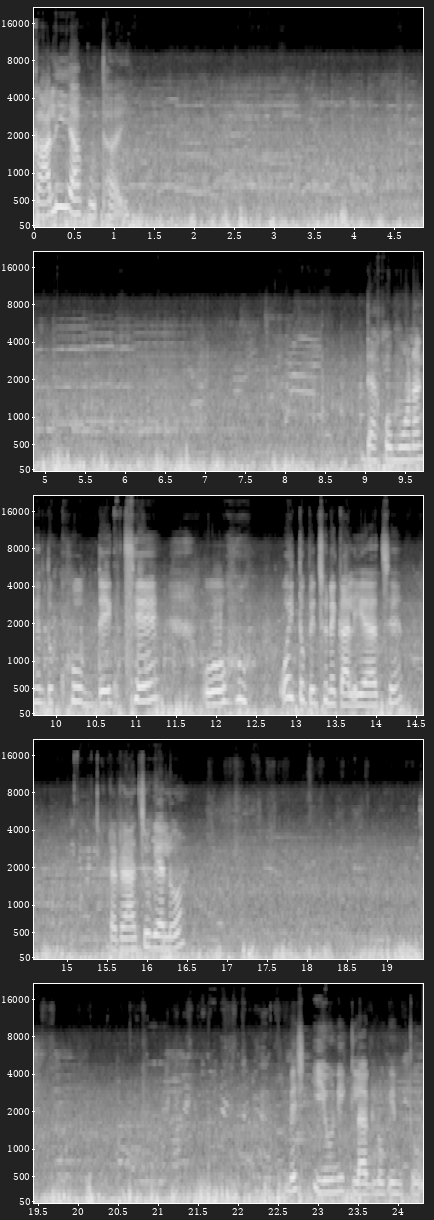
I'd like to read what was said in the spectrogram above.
কালিয়া কোথায় দেখো, মোনা কিন্তু খুব দেখছে। ও, ওই তো পেছনে কালিয়া আছে। একটা রাজু গেল। বেশ ইউনিক লাগল কিন্তু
